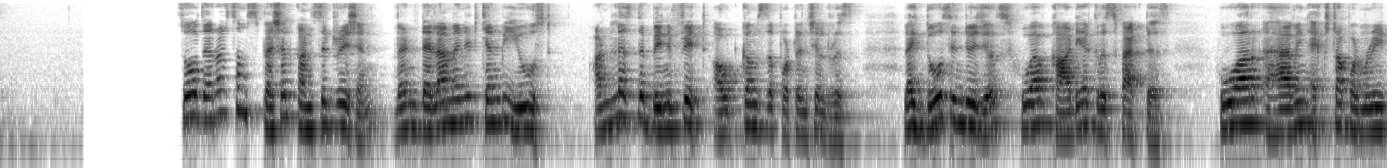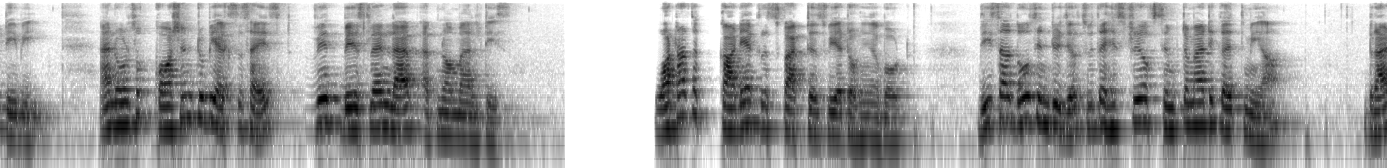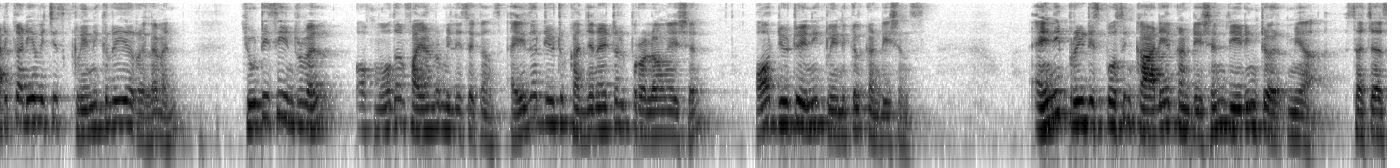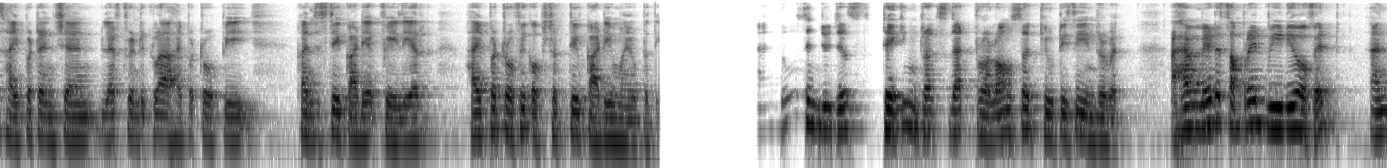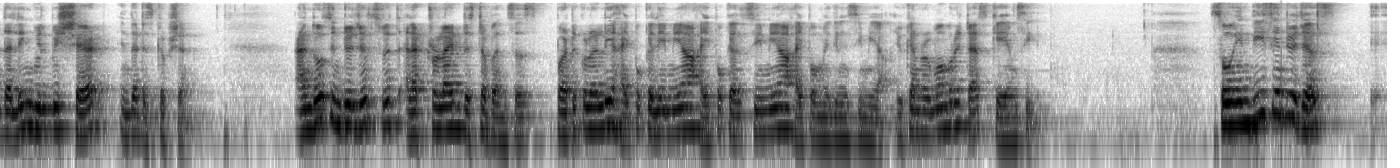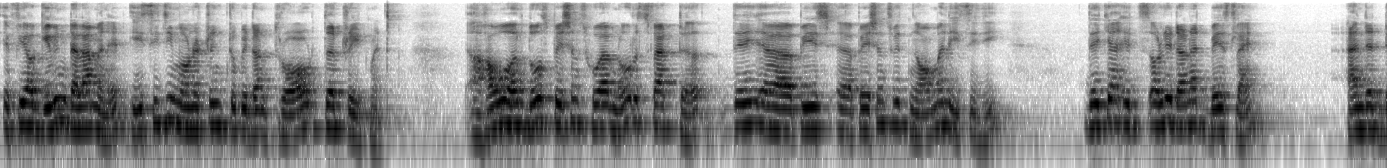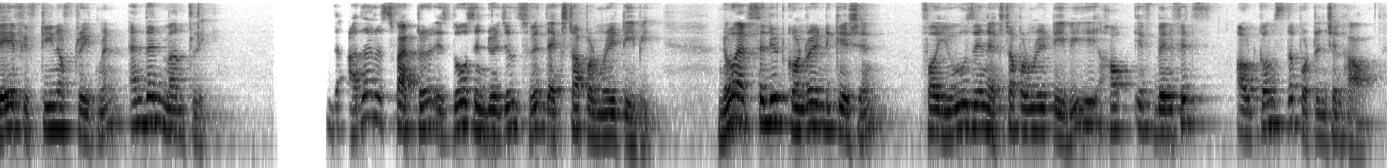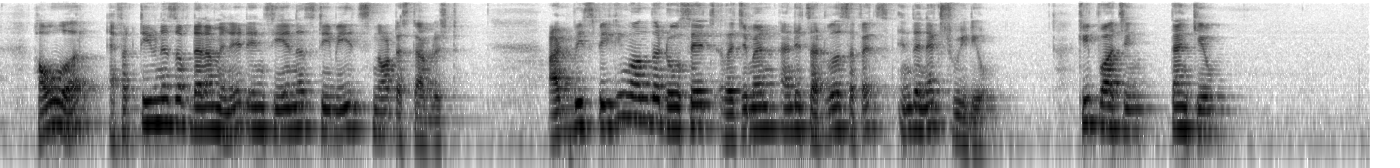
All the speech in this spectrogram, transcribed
So there are some special consideration when delamanid can be used unless the benefit outcomes the potential risk. Like those individuals who have cardiac risk factors, who are having extrapulmonary TB, and also caution to be exercised with baseline lab abnormalities. What are the cardiac risk factors we are talking about? These are those individuals with a history of symptomatic arrhythmia, bradycardia which is clinically relevant, QTC interval of more than 500 milliseconds either due to congenital prolongation or due to any clinical conditions. Any predisposing cardiac condition leading to arrhythmia such as hypertension, left ventricular hypertrophy, congestive cardiac failure, hypertrophic obstructive cardiomyopathy. And those individuals taking drugs that prolongs the QTC interval. I have made a separate video of it and the link will be shared in the description. And those individuals with electrolyte disturbances, particularly hypokalemia, hypocalcemia, hypomagnesemia. You can remember it as KMC. So in these individuals, if you are giving delamanid, ECG monitoring to be done throughout the treatment. Uh, however, those patients who have no risk factor, they uh, uh, patients with normal ECG, they can it's only done at baseline and at day 15 of treatment and then monthly. The other risk factor is those individuals with extrapulmonary TB. No absolute contraindication for use in extrapulmonary TB if benefits outcomes the potential harm. However, effectiveness of delamanid in CNS TB is not established. I'd be speaking on the dosage, regimen and its adverse effects in the next video. Keep watching. Thank you.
